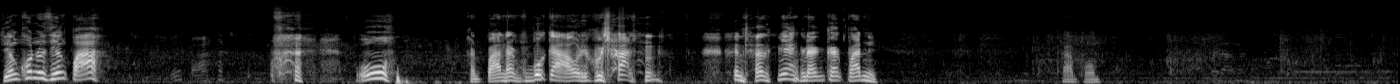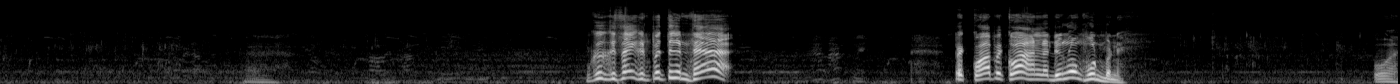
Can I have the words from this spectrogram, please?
เสียงคนหรือเสียงปลา โอ้ขันปานทางกูบ่กล้าวเลยกูชันดังแย่งดังกักปันนี่ครับผมก็คือใส่ขึ้นไปตื่นแท้ไปกว่าไปกวาหันละดึงลงพุ่นบ่นี่โอ้ย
